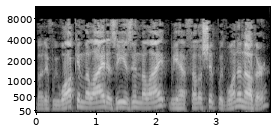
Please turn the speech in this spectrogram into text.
But if we walk in the light as he is in the light, we have fellowship with one another.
